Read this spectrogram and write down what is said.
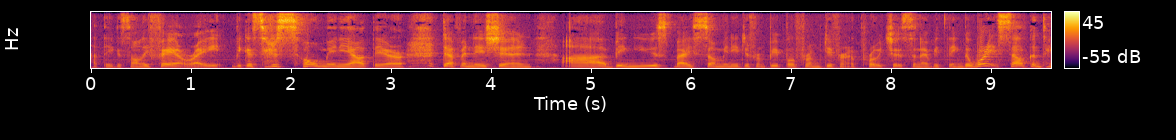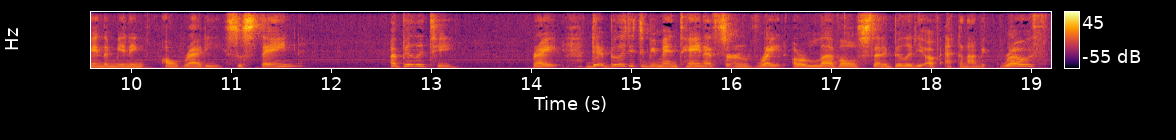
I think it's only fair, right? Because there's so many out there, definition uh, being used by so many different people from different approaches and everything. The word itself contains the meaning already: sustain, ability, right? The ability to be maintained at certain rate or level, sustainability of economic growth,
